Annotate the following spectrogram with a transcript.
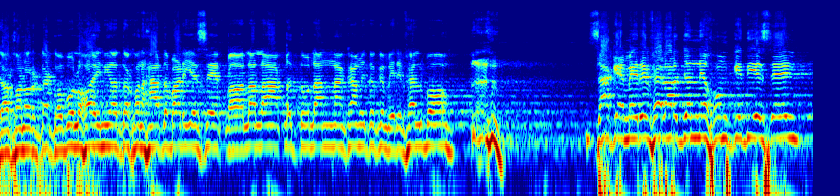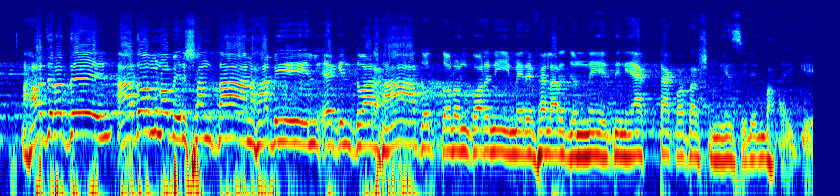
যখন ওরটা কবল হয়নি তখন হাত বাড়িয়েছে আমি তোকে মেরে ফেলব। যাকে মেরে ফেলার জন্য হুমকি দিয়েছে হজরতে আদম নবীর সন্তান হাবিল, এ কিন্তু আর হাত উত্তোলন করেনি, মেরে ফেলার জন্য তিনি একটা কথা শুনিয়েছিলেন ভাইকে।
